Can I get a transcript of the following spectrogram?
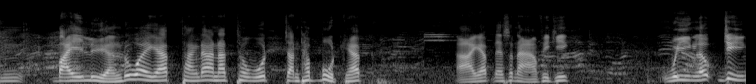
นใบเหลืองด้วยครับ ทางด้านนัทวุฒิจันทบุตรครับอ่าครับในสนามฟรีคิกวิ่งแล้วยิง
